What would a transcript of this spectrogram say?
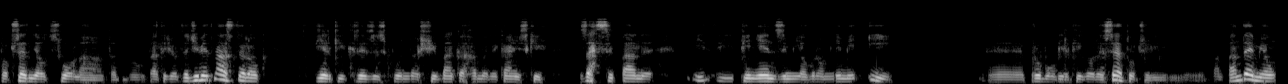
poprzednia odsłona to był 2019 rok, wielki kryzys płynności w bankach amerykańskich, zasypany i, i pieniędzmi ogromnymi i yy, próbą wielkiego resetu, czyli pandemią.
